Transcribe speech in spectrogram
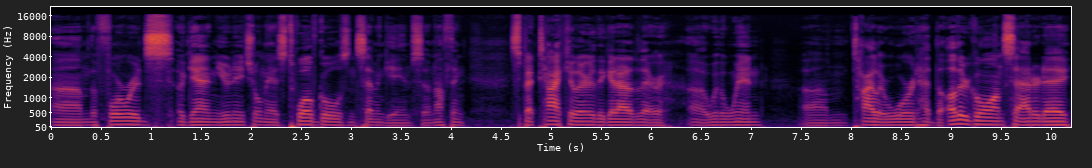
Um, the forwards again, UNH only has 12 goals in seven games, so nothing spectacular. They get out of there uh, with a win. Um, Tyler Ward had the other goal on Saturday,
